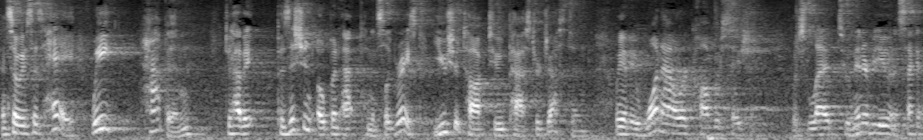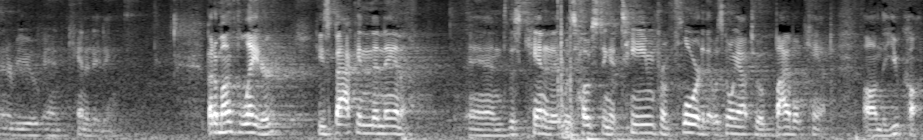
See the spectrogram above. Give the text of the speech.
And so he says, Hey, we happen to have a position open at Peninsula Grace. You should talk to Pastor Justin. We have a one hour conversation, which led to an interview and a second interview and candidating. But a month later, he's back in Nenana and this candidate was hosting a team from Florida that was going out to a Bible camp on the Yukon.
